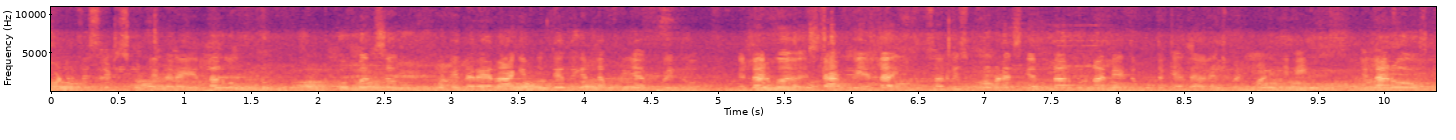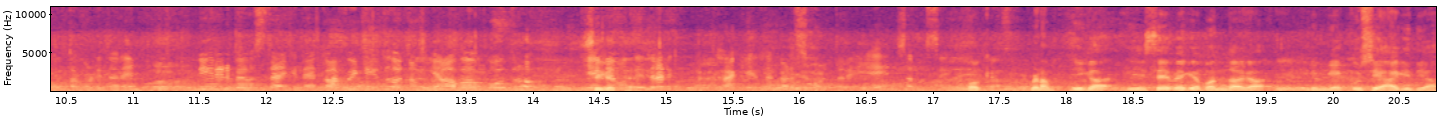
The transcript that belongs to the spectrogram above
ವಾಟರ್ ಫೆಸಿಲಿಟೀಸ್ ಕೊಟ್ಟಿದ್ದಾರೆ ಎಲ್ಲರಿಗೂ ಕೂಪನ್ಸ್ ಕೊಟ್ಟಿದ್ದಾರೆ, ರಾಗಿ ಮುದ್ದೆದು ಎಲ್ಲ ಫ್ರೀ ಆಗ್ಬೋದು ಎಲ್ಲರಿಗೂ ಸ್ಟಾಫ್ ಎಲ್ಲ ಸರ್ವಿಸ್ ಪ್ರೊವೈಡರ್ಸ್ಗೆ ಎಲ್ಲರಿಗೂ ಅಲ್ಲಿ ಊಟಕ್ಕೆ ಅದು ಅರೇಂಜ್ಮೆಂಟ್ ಮಾಡಿದ್ದೀನಿ. ಎಲ್ಲರೂ ತಗೊಂಡಿದ್ದಾರೆ. ನೀರಿನ ವ್ಯವಸ್ಥೆ ಆಗಿದೆ. ಕಾಫಿ ಟೀದು ನಮ್ಗೆ ಯಾವಾಗ ಹೋದರೂ ಸಿಗುತ್ತೆ. ಇದರಲ್ಲಿ ಹಾಕಿ ಅಂತ ಕಳಿಸ್ಕೊಡ್ತಾರೆ. ಏನು ಸಮಸ್ಯೆ ಇಲ್ಲ. ಓಕೆ ಮೇಡಮ್ ಈಗ ಈ ಸೇವೆಗೆ ಬಂದಾಗ ನಿಮಗೆ ಖುಷಿ ಆಗಿದೆಯಾ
